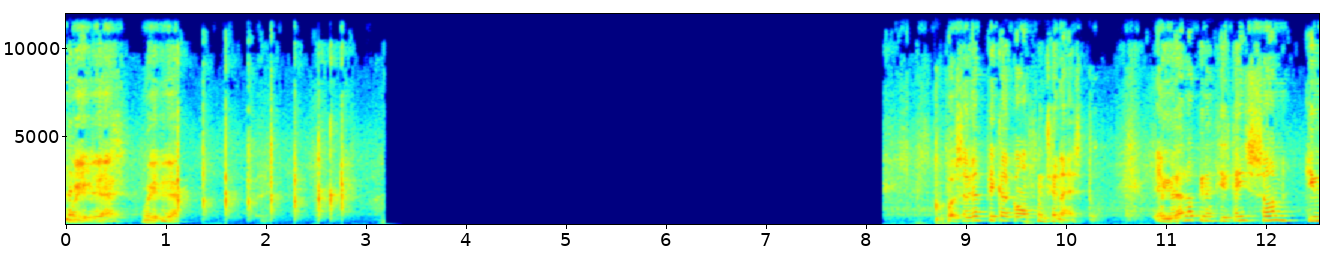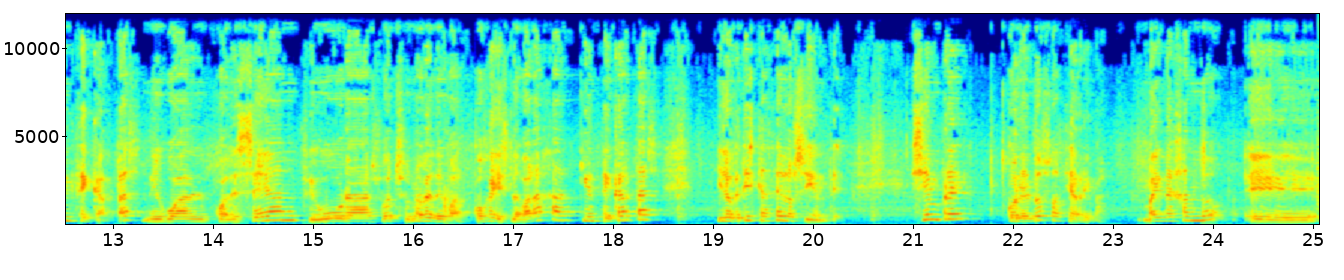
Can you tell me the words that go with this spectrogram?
Muy bien, muy bien. Pues os voy a explicar cómo funciona esto. En verdad lo que necesitáis son 15 cartas, da igual cuáles sean, figuras, 8, 9, da igual. Cogéis la baraja, 15 cartas y lo que tenéis que hacer es lo siguiente. Siempre con el 2 hacia arriba. Vais dejando eh,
